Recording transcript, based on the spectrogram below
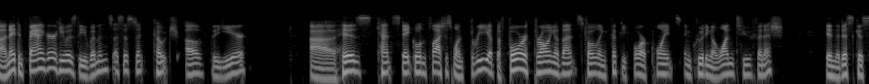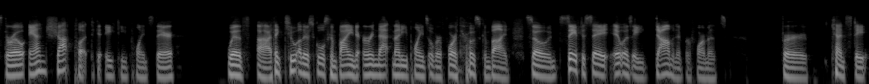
Uh, Nathan Fanger, he was the women's assistant coach of the year. Uh, his Kent State Golden Flashes won three of the four throwing events, totaling 54 points, including a 1 2 finish in the discus throw and shot put to get 18 points there. With, uh, I think, two other schools combined to earn that many points over four throws combined. So, safe to say, it was a dominant performance for Kent State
